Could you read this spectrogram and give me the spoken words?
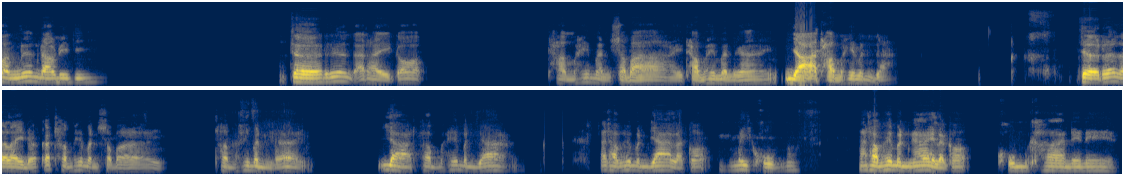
ฟังเรื่องราวดีๆ เจอเรื่องอะไรก็ทำให้มันสบายทำให้มันง่าย อย่าทำให้มันยากเจอเรื่องอะไรเนาะก็ทำให้มันสบายทำให้มันง่าย อย่าทำให้มันยาก ถ้าทำให้มันยากแล้วก็ไม่คุ้ม ถ้าทำให้มันง่ายแล้วก็คุ้มค่าแน่ๆ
